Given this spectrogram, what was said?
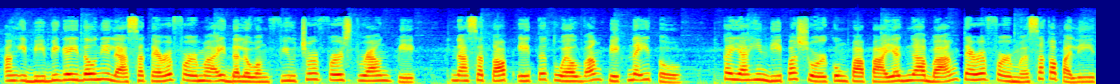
ang ibibigay daw nila sa Terra Firma ay dalawang future first round pick, nasa top 8 to 12 ang pick na ito, kaya hindi pa sure kung papayag nga ba ang Terra Firma sa kapalit.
